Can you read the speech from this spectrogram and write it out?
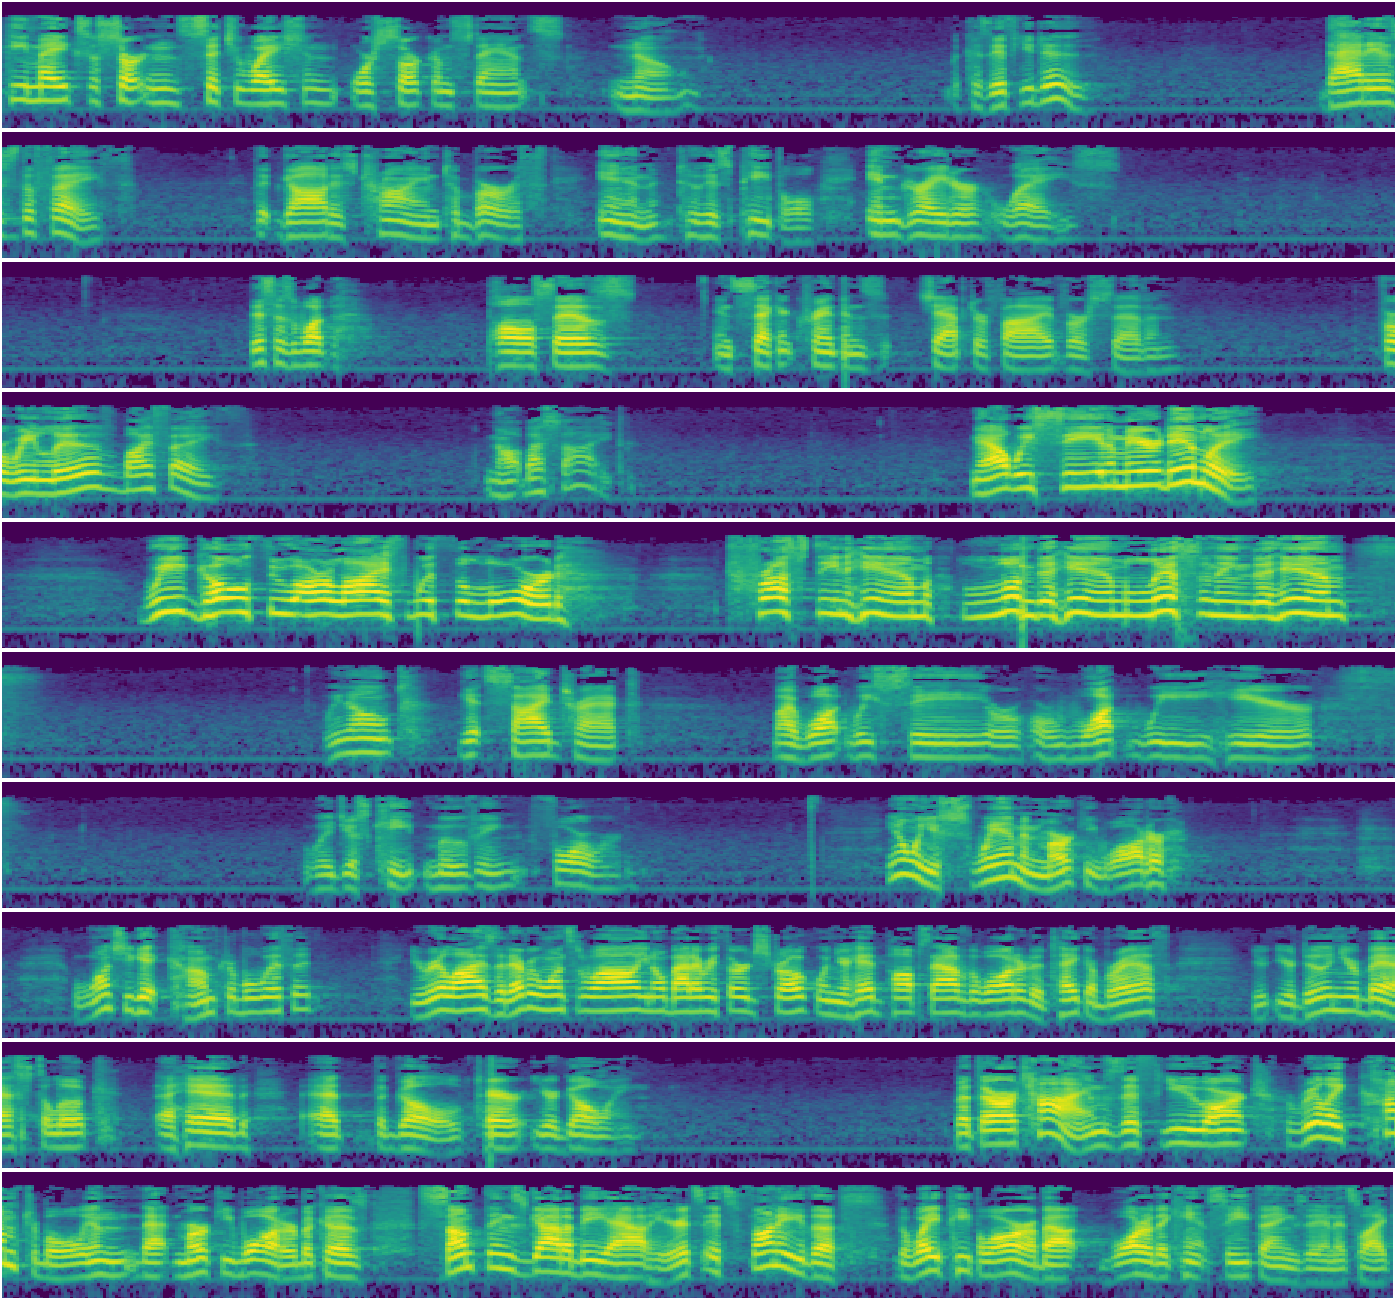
He makes a certain situation or circumstance known. Because if you do, that is the faith that God is trying to birth into His people in greater ways. This is what Paul says in 2 Corinthians chapter 5 verse 7. For we live by faith, not by sight. Now we see in a mirror dimly. We go through our life with the Lord trusting Him, looking to Him, listening to Him, we don't get sidetracked by what we see or, or what we hear. We just keep moving forward. You know, when you swim in murky water, once you get comfortable with it, you realize that every once in a while, you know, about every third stroke, when your head pops out of the water to take a breath, you're doing your best to look ahead at the goal, to where you're going. But there are times if you aren't really comfortable in that murky water because something's got to be out here. It's, it's funny the, the way people are about water they can't see things in. It's like,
